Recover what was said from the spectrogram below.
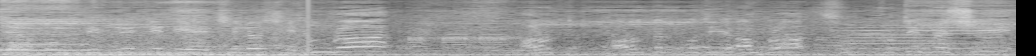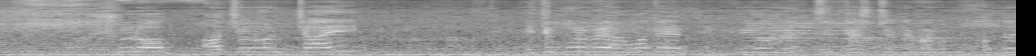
যেরকম বিবৃতি দিয়েছিল আমরা ভারত ভারতের প্রতি আমরা প্রতিবেশী সুলভ আচরণ চাই। ইতিপূর্বে আমাদের প্রিয় নেত্রী দেশটিতে বেগম খালেদা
